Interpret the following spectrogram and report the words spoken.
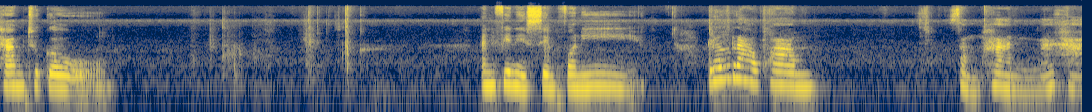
time to go Unfinished Symphony เรื่องราวความสัมพันธ์นะคะ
